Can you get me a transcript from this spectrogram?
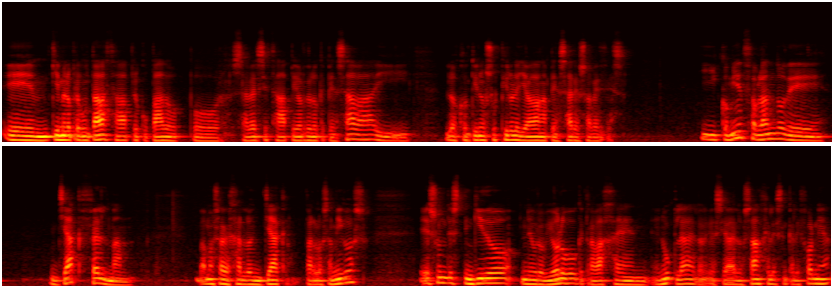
Em, quien me lo preguntaba estaba preocupado por saber si estaba peor de lo que pensaba y los continuos suspiros le llevaban a pensar eso a veces. Y comienzo hablando de Jack Feldman, vamos a dejarlo en Jack para los amigos, es un distinguido neurobiólogo que trabaja en, UCLA, en la Universidad de Los Ángeles, en California,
